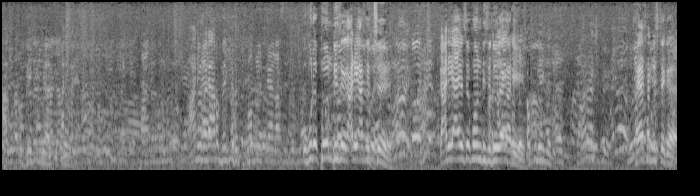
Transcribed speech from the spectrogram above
আগুন আরও বেশি হচ্ছে পানি মারে উপরে ফোন দিছে গাড়ি আসছে। গাড়ি আইছে ফোন দিছে দুইটা গাড়ি হ্যাঁ ছাব্বিশ যাবে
